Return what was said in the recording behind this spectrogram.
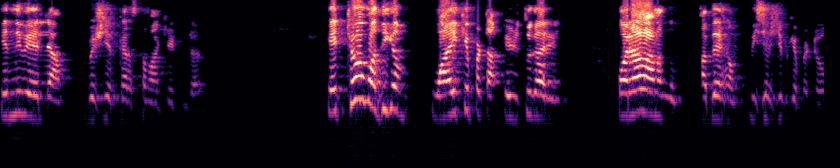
എന്നിവയെല്ലാം ബഷീർ കരസ്ഥമാക്കിയിട്ടുണ്ട്. ഏറ്റവും അധികം വായിക്കപ്പെട്ട എഴുത്തുകാരിൽ ഒരാളാണെന്നും അദ്ദേഹം വിശേഷിപ്പിക്കപ്പെട്ടു.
